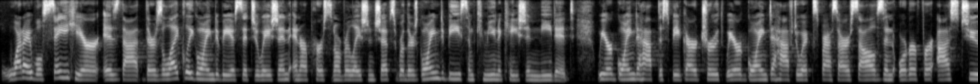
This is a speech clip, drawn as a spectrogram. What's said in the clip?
what I will say here is that there's likely going to be a situation in our personal relationships where there's going to be some communication needed. We are going to have to speak our truth. We are going to have to express ourselves in order for us to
